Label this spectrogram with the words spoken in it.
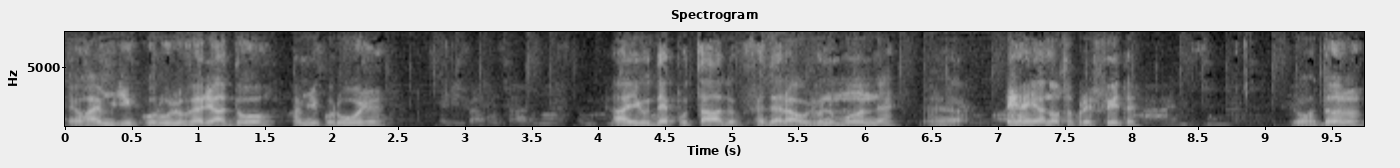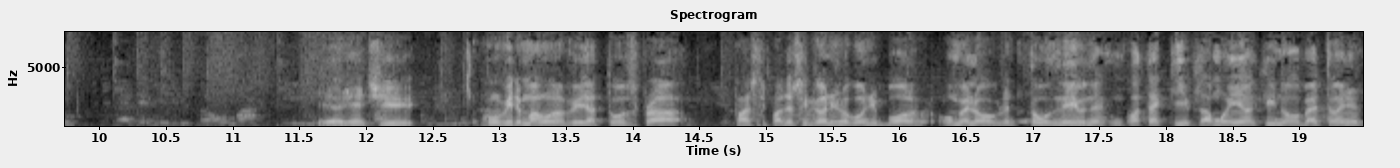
É o Raimundinho Coruja, o vereador Raimundinho Coruja. Aí o deputado federal Júnior Mano, né? É, e a nossa prefeita, Jordana. E a gente convida mais uma vez a todos para participar desse grande jogão de bola, ou melhor, grande torneio, né? Com quatro equipes. Amanhã aqui em Nova Betânia.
